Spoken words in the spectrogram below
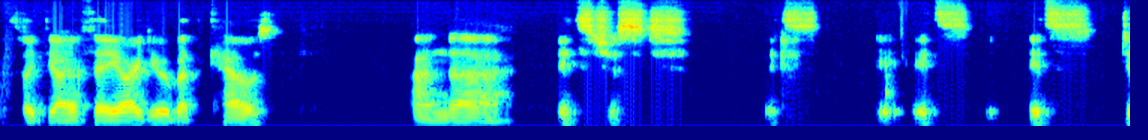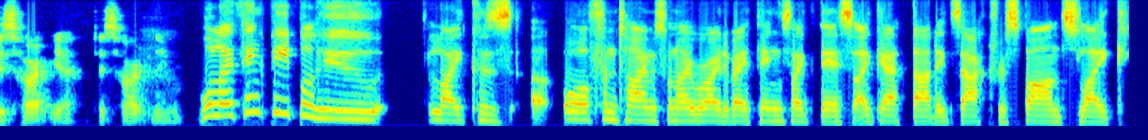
it's like the IFA argue about the cows, and uh, it's just it's it, it's it's disheart yeah disheartening. Well, I think people who like because uh, oftentimes when I write about things like this, I get that exact response, like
